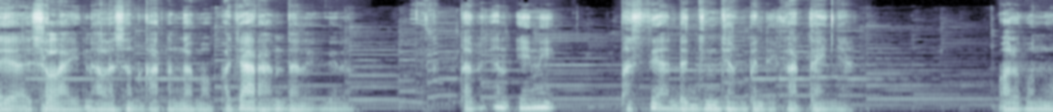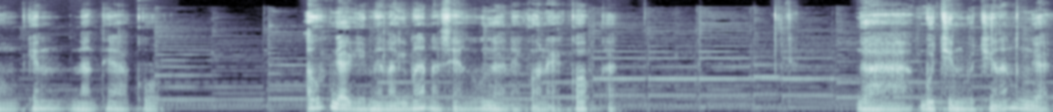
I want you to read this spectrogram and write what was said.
ya selain alasan karena nggak mau pacaran tadi gitu tapi kan ini pasti ada jenjang PDKT-nya walaupun mungkin nanti aku aku nggak gimana gimana sih aku nggak neko-neko nggak bucin-bucinan nggak.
